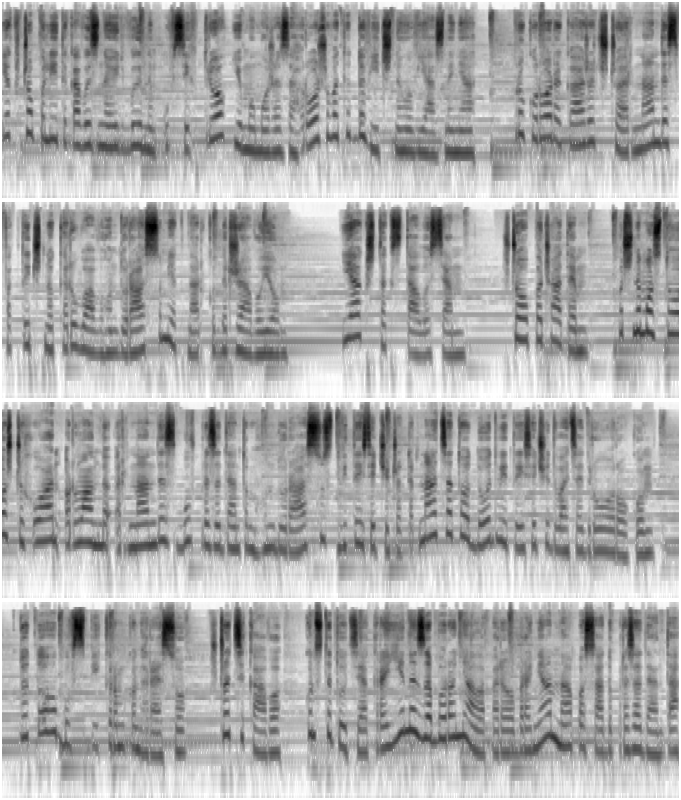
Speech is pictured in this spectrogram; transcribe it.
Якщо політика визнають винним у всіх трьох, йому може загрожувати довічне ув'язнення. Прокурори кажуть, що Ернандес фактично керував Гондурасом як наркодержавою. Як ж так сталося? Чого почати? Почнемо з того, що Хуан Орландо Ернандес був президентом Гондурасу з 2014 до 2022 року. До того був спікером конгресу. Що цікаво, конституція країни забороняла переобрання на посаду президента.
